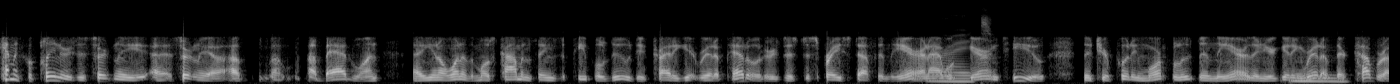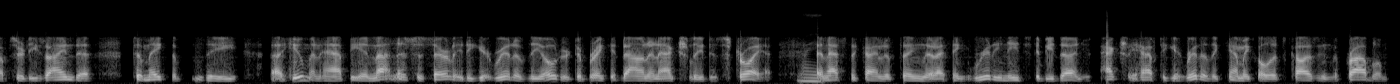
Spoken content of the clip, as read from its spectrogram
chemical cleaners is certainly uh, certainly a, a, a bad one. Uh, you know, one of the most common things that people do to try to get rid of pet odors is to spray stuff in the air, and I will guarantee you that you're putting more pollutant in the air than you're getting rid of. Their cover-ups are designed to to make the the uh, human happy, and not necessarily to get rid of the odor, to break it down and actually destroy it. Right. And that's the kind of thing that I think really needs to be done. You actually have to get rid of the chemical that's causing the problem,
